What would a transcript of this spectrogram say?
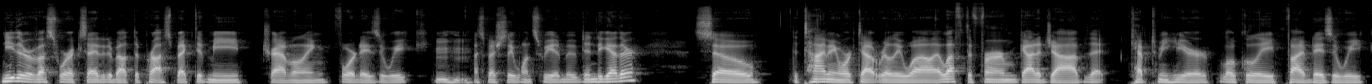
Neither of us were excited about the prospect of me traveling four days a week, Mm-hmm. especially once we had moved in together. So the timing worked out really well. I left the firm, got a job that kept me here locally five days a week.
